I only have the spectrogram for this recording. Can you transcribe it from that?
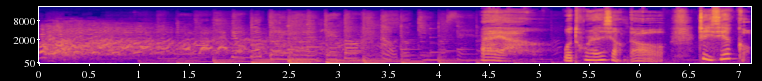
哎呀，我突然想到，这些梗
